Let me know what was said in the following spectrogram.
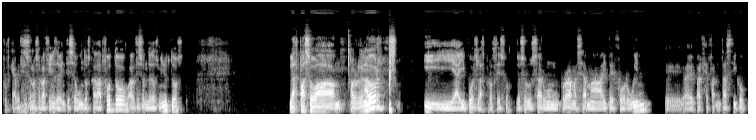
porque a veces son observaciones de 20 segundos cada foto, a veces son de dos minutos las paso al ordenador y ahí pues las proceso. Yo suelo usar un programa que se llama IP4Win, que a mí me parece fantástico,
